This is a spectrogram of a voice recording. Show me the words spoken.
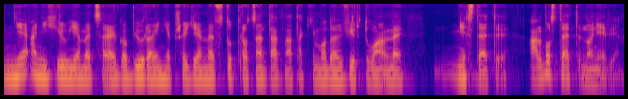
nie anihilujemy całego biura i nie przejdziemy w 100% na taki model wirtualny, niestety. Albo stety, no nie wiem.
